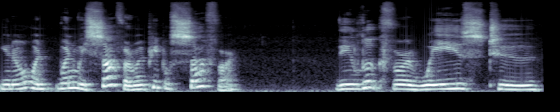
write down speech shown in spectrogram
You know, when, when we suffer, when people suffer, they look for ways to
